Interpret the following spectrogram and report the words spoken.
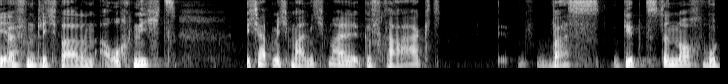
Ja. öffentlich war dann auch nichts. Ich habe mich manchmal gefragt, was gibt's denn noch, wo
